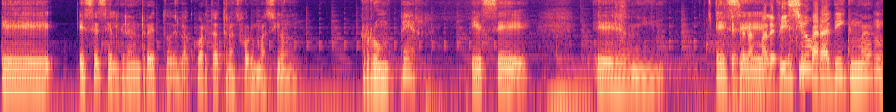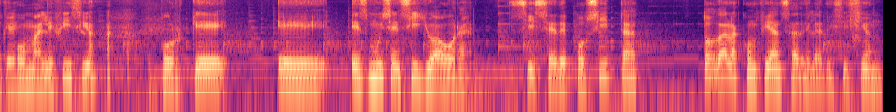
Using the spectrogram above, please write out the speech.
Eh, ese es el gran reto de la cuarta transformación, romper ese em, ese, maleficio? paradigma o maleficio, porque eh, es muy sencillo ahora. Si se deposita toda la confianza de la decisión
